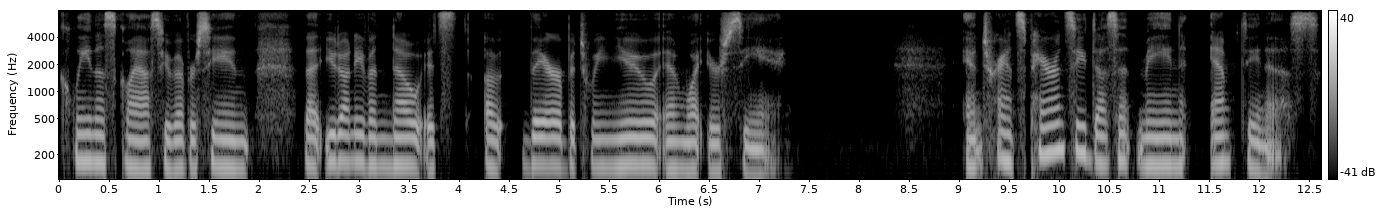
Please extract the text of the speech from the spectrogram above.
cleanest glass you've ever seen, that you don't even know it's uh, there between you and what you're seeing. And transparency doesn't mean emptiness.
